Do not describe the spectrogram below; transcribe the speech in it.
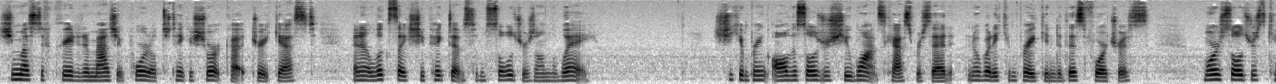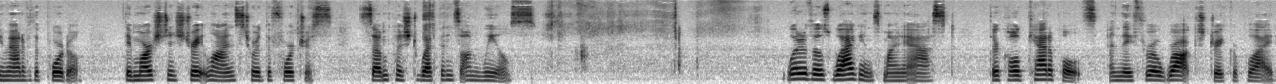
She must have created a magic portal to take a shortcut, Drake guessed, and it looks like she picked up some soldiers on the way. She can bring all the soldiers she wants, Caspar said. Nobody can break into this fortress. More soldiers came out of the portal. They marched in straight lines toward the fortress. Some pushed weapons on wheels. What are those wagons? Mina asked. They're called catapults, and they throw rocks, Drake replied.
